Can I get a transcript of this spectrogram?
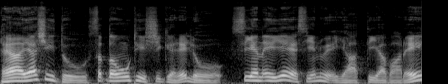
ဒဏ်ရာရရှိသူ73ဦးထိရှိခဲ့တယ်လို့ CNA ရဲ့စီးရင်တွေအရသိရပါတယ်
